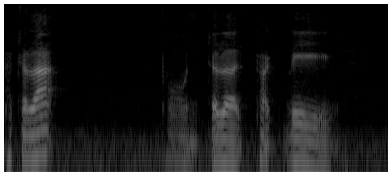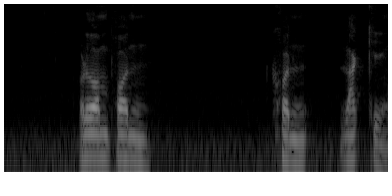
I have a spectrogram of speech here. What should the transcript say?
พัชระพูนเจริญพักดี รวมพล คนรักขิง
